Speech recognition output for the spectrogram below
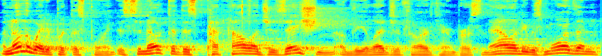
Another way to put this point is to note that this pathologization of the alleged authoritarian personality was more than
